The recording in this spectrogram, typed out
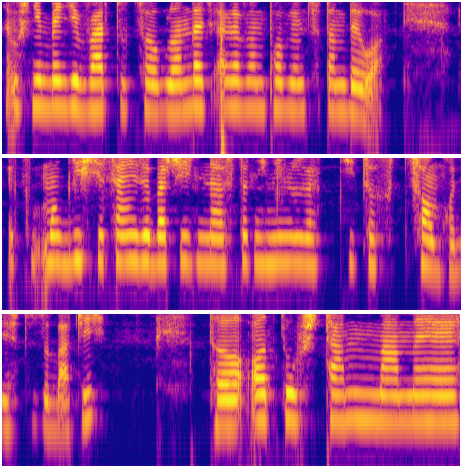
tam już nie będzie warto co oglądać, ale Wam powiem, co tam było. Jak mogliście sami zobaczyć na ostatnich minutach, ci co chcą chociaż to zobaczyć, to otóż tam mamy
